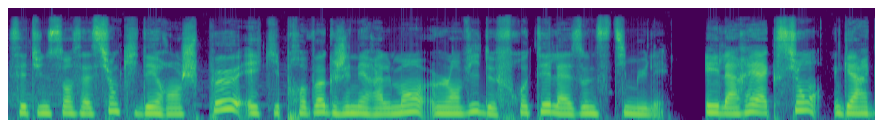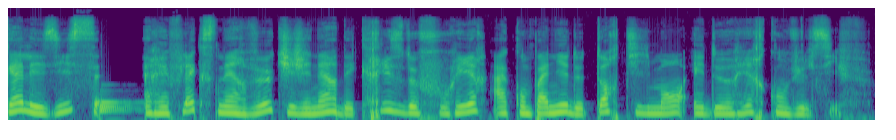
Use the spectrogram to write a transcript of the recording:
C'est une sensation qui dérange peu et qui provoque généralement l'envie de frotter la zone stimulée. Et la réaction gargalésis, réflexe nerveux qui génère des crises de fou rire accompagnées de tortillements et de rires convulsifs.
